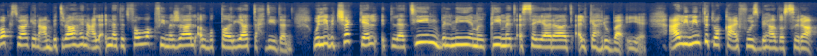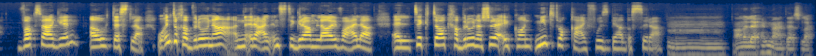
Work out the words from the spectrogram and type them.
فوكس واجن عم بتراهن على إنها تتفوق في مجال البطاريات تحديدا واللي بتشكل 30% من قيمة السيارات الكهربائية. علي مين بتتوقع يفوز بهذا الصراع؟ فوكس واجن أو تسلا؟ وأنتم خبرونا عم نقرأ على الإنستغرام live وعلى التيك توك خبرونا شو رايكم مين تتوقع يفوز بهذا الصراع؟ أنا للحين مع تسلا.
